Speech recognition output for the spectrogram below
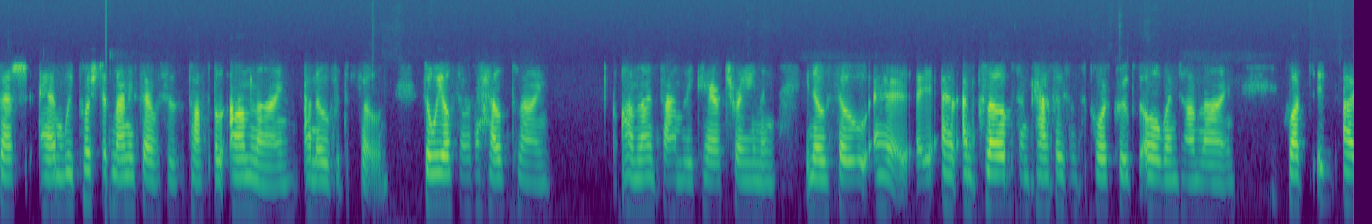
that um, we pushed as many services as possible online and over the phone. So we also have a helpline, online family care training, you know, so uh, uh and clubs and cafes and support groups all went online what it, uh,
